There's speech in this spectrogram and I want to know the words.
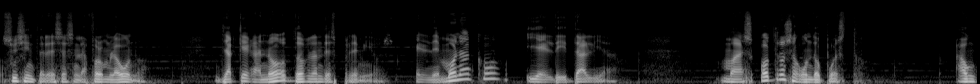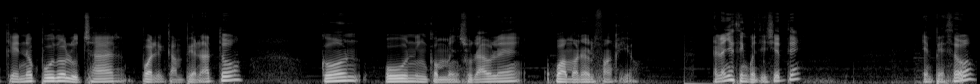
sus intereses en la Fórmula 1, ya que ganó dos grandes premios, el de Mónaco y el de Italia, más otro segundo puesto, aunque no pudo luchar por el campeonato con un inconmensurable Juan Manuel Fangio. El año 57 empezó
